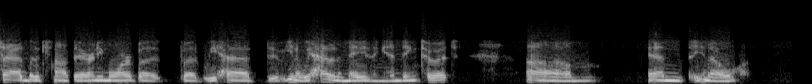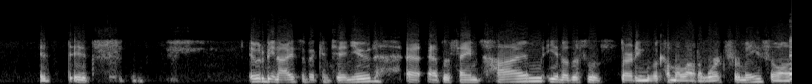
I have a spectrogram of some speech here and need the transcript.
sad that it's not there anymore, but but we had you know we had an amazing ending to it, um, and you know, it it's it would be nice if it continued. At, at, the same time, you know, this was starting to become a lot of work for me. So on,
